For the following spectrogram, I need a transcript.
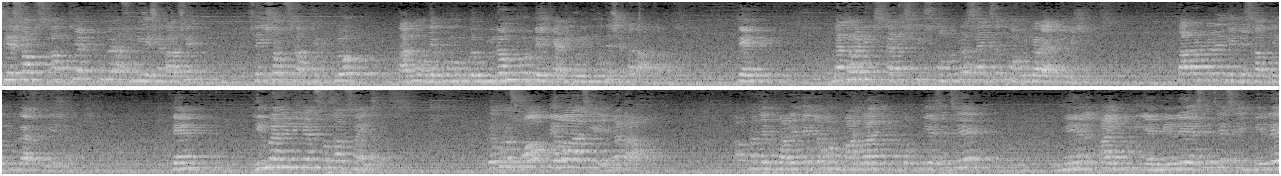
যেসব সাবজেক্টগুলো অ্যাফিলিয়েশন আছে সেই সব সাবজেক্টগুলো তার মধ্যে কোনগুলো বিলং করবে এই ক্যাটাগরির মধ্যে সেটা রাখা আছে। Then mathematics statistics computer science and computer application তার আন্ডারে যে যে সাবজেক্টগুলো অ্যাফিলিয়েশন আছে। Then humanities and social sciences এগুলো সব দেওয়া আছে, এটা আপনাদের কলেজে যখন বাংলায় বিজ্ঞপ্তি এসেছে মেল আইডি মেলে এসেছে, সেই মেলে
